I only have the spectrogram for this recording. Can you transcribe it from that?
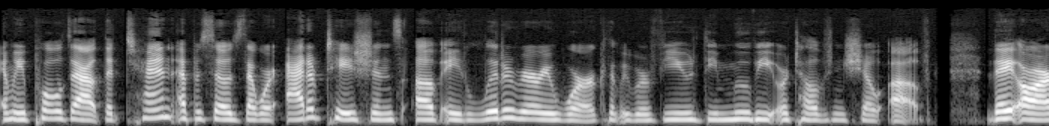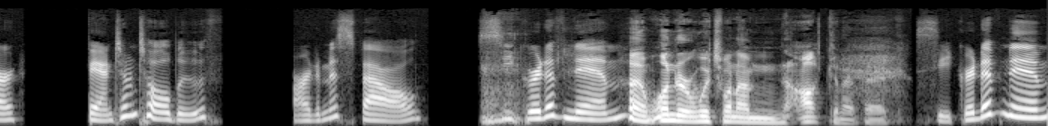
and we pulled out the 10 episodes that were adaptations of a literary work that we reviewed the movie or television show of. They are Phantom Tollbooth, Artemis Fowl, Secret of NIMH, I wonder which one I'm not gonna pick. Secret of NIMH,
